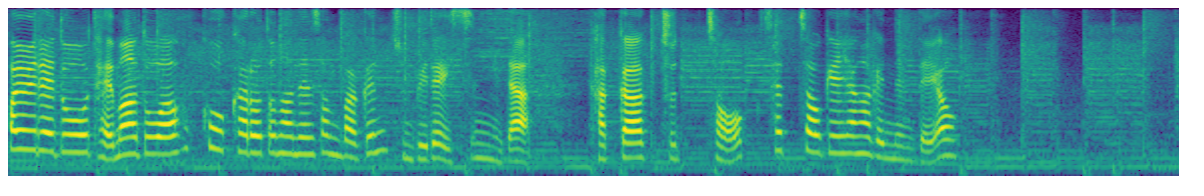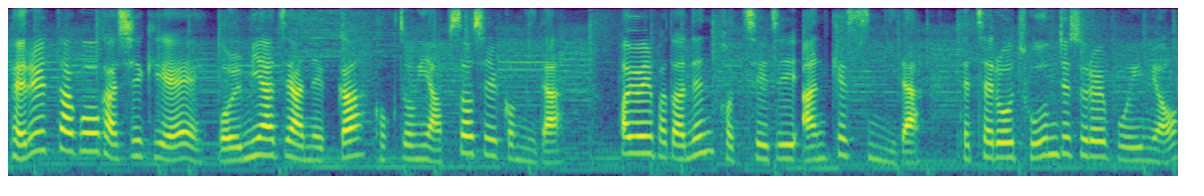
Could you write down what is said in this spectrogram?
화요일에도 대마도와 후쿠오카로 떠나는 선박은 준비돼 있습니다. 각각 두 척, 세 척이 향하겠는데요. 배를 타고 가시기에 멀미하지 않을까 걱정이 앞서실 겁니다. 화요일 바다는 거칠지 않겠습니다. 대체로 좋음 지수를 보이며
